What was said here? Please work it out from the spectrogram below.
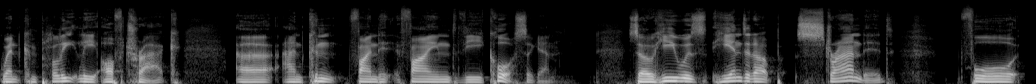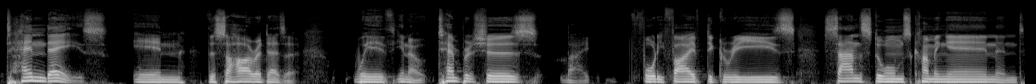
went completely off track uh, and couldn't find find the course again. So he was he ended up stranded for 10 days in the Sahara Desert with, you know, temperatures like 45 degrees, sandstorms coming in and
